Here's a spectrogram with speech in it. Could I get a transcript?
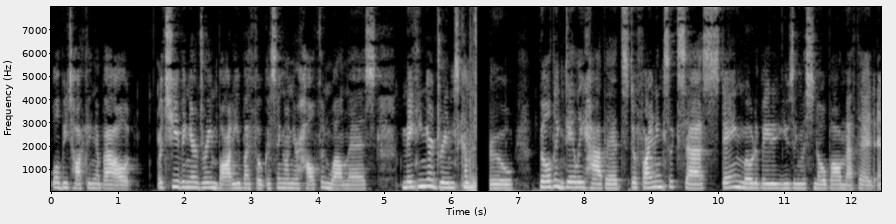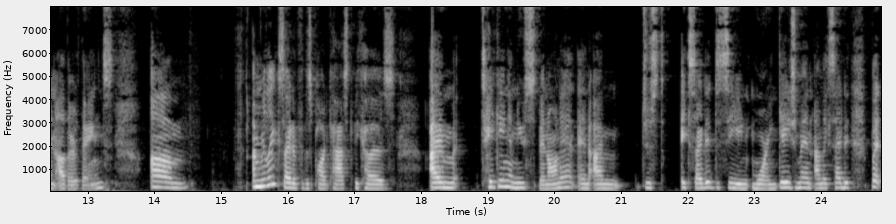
we'll be talking about achieving your dream body by focusing on your health and wellness, making your dreams come true, building daily habits, defining success, staying motivated using the snowball method, and other things. Um, I'm really excited for this podcast because I'm taking a new spin on it and I'm just excited to see more engagement. I'm excited, but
